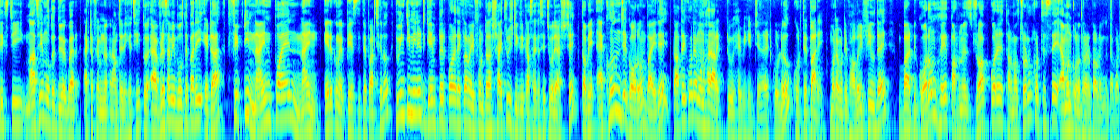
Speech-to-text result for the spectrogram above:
সিক্সটি মাঝে মধ্যে দুই একবার একটা ফ্রেম নামতে দেখেছি। তো অ্যাভারেজ আমি বলতে পারি এটা ফিফটি নাইন পয়েন্ট নাইন এরকম এফপিএস দিতে পারছিল। টোয়েন্টি মিনিট গেম প্লের পরে দেখলাম এই ফোনটা সাঁত্রিশ ডিগ্রির কাছাকাছি চলে আসছে। তবে এখন যে গরম বাইরে, তাতে করে মনে হয় আরেকটু হেভি হিট জেনারেট করলেও করতে পারে। মোটামুটি ভালোই ফিল দেয়। বাট গরম হয়ে পারফরমেন্স ড্রপ করে থার্মাল থ্রোটল করতেছে, এমন কোনো ধরনের প্রবলেম কিন্তু আবার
